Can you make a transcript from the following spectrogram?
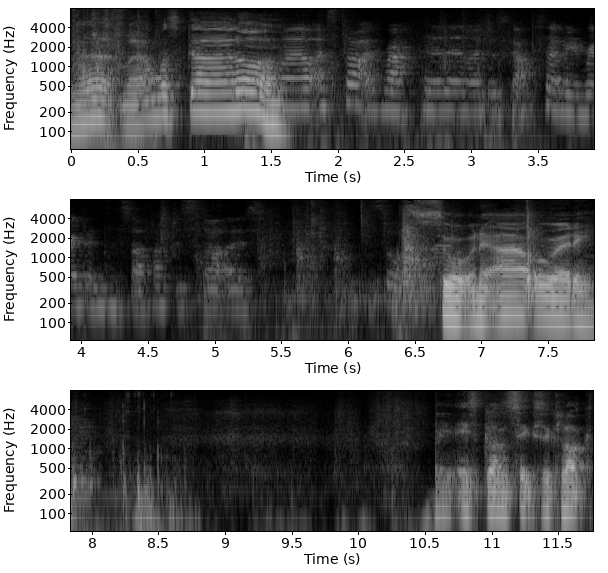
Yeah, man, what's going on? Well, I started wrapping and then I just got so many ribbons and stuff. I've just started sorting. it out. Sorting it out already. It's gone six o'clock.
